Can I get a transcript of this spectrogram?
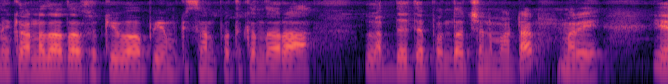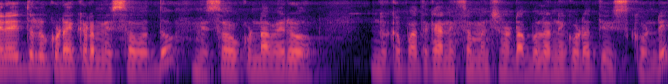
మీకు అన్నదాత సుఖీభావ పిఎం కిసాన్ పథకం ద్వారా లబ్ధి అయితే పొందొచ్చు అనమాట మరి ఏ రైతులు కూడా ఇక్కడ మిస్ అవ్వద్దు. మిస్ అవ్వకుండా మీరు ఇంకొక పథకానికి సంబంధించిన డబ్బులన్నీ కూడా తీసుకోండి.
